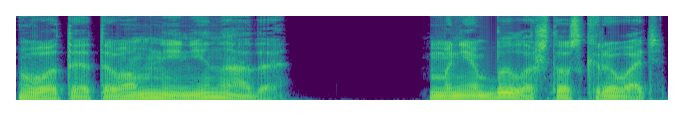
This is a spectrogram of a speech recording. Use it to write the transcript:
Вот этого мне не надо. Мне было что скрывать.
